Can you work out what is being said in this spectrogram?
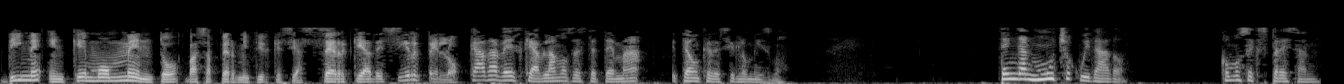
Dime en qué momento vas a permitir que se acerque a decírtelo. Cada vez que hablamos de este tema, tengo que decir lo mismo. Tengan mucho cuidado cómo se expresan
